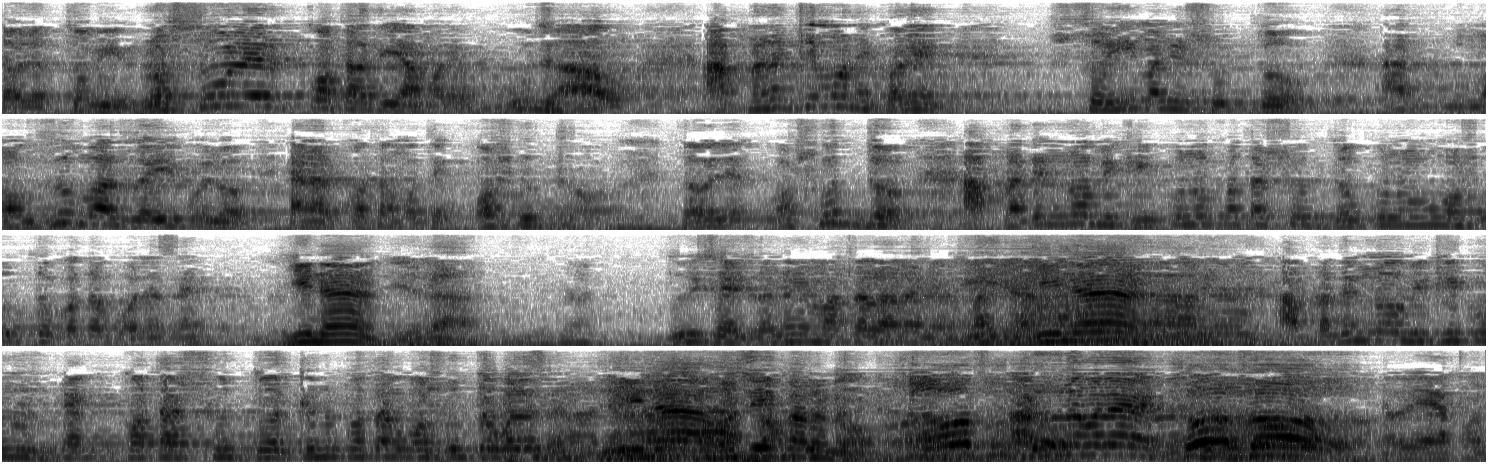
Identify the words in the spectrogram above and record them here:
তাহলে তুমি রসুলের কথা দিয়ে আমারে বুঝাও। আপনারা কি মনে করেন? সহি মানে শুদ্ধ। আর মজুব আর জয়ী বলল এনার কথা মতে অশুদ্ধ। তাহলে অশুদ্ধ আপনাদের নবী কি কোনো কথা শুদ্ধ কোনো অশুদ্ধ কথা বলেছেন? জি না। দুই সাইড মাথা লড়াই না। আপনাদের নবী কি কোন কথা শুদ্ধ আর কোন কথা অশুদ্ধ বলেছেন? না, হতেই পারে না। আরও না বলেন? সব সব। তাহলে এখন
